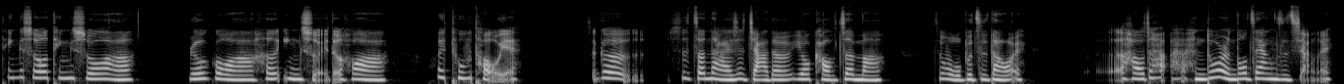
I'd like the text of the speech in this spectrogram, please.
听说听说啊。如果啊喝硬水的话会秃头耶，这个是真的还是假的？有考证吗？这我不知道诶。好像很多人都这样子讲诶，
